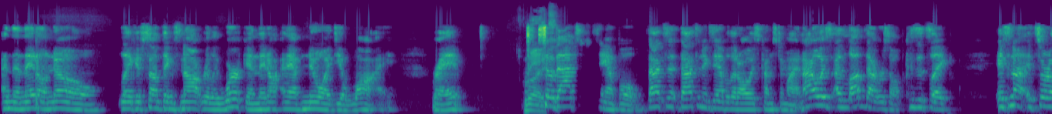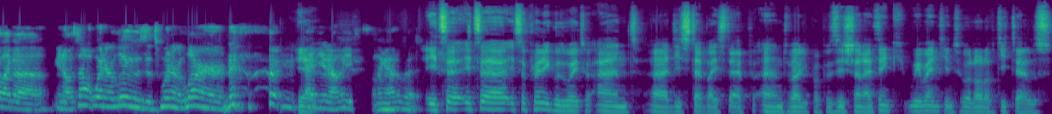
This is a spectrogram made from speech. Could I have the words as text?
and then they don't know like if something's not really working, they don't they have no idea why, right? Right. So that's an example. That's a, that's an example that always comes to mind. I always I love that result because it's like it's not it's sort of like a you know it's not win or lose it's win or learn. Yeah. and you know you get something out of it. It's a it's a it's a pretty good way to end uh, this step by step and value proposition. I think we went into a lot of details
